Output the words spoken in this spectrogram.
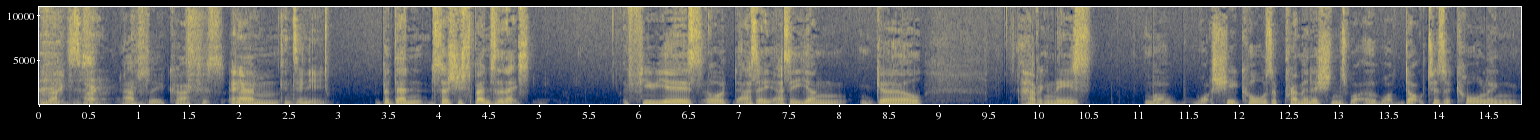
crackers. Sorry. absolutely crackers. Anyway, Um, continue. but then so she spends the next few years or as a as a young girl having these well what she calls are premonitions what uh, what doctors are calling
